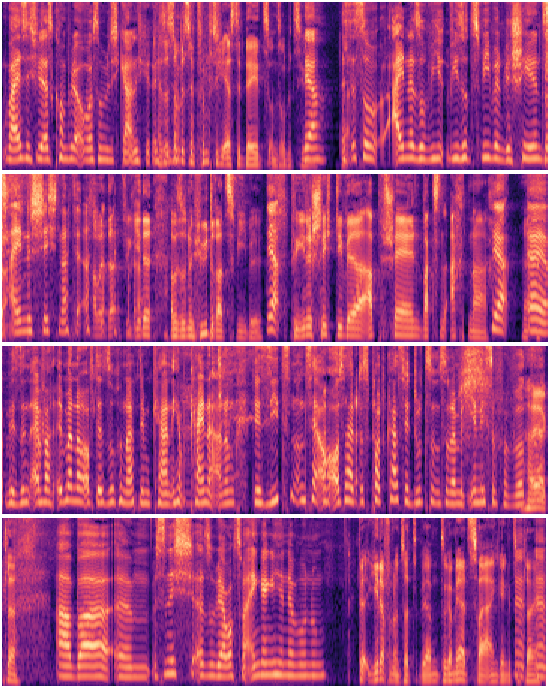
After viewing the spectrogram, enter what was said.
weiß ich wieder, es kommt wieder irgendwas, womit ich gar nicht gerechnet Es ist so ein habe. bisschen 50 erste Dates, unsere Beziehung. Ja, es ist so eine, so wie, wie so Zwiebeln. Wir schälen so eine Schicht nach der anderen. Aber da, für jede, aber so eine Hydra-Zwiebel. Ja. Für jede Schicht, die wir abschälen, wachsen acht nach. Ja, ja, ja. Wir sind einfach immer noch auf der Suche nach dem Kern. Ich habe keine Ahnung. Wir siezen uns ja auch außerhalb des Podcasts. Wir duzen uns, nur damit ihr nicht so verwirrt Ja, ja, seid. klar. Aber ähm, es ist nicht, also wir haben auch zwei Eingänge hier in der Wohnung. Jeder von uns hat, wir haben sogar mehr als zwei Eingänge zum Ja, Teil. ja.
